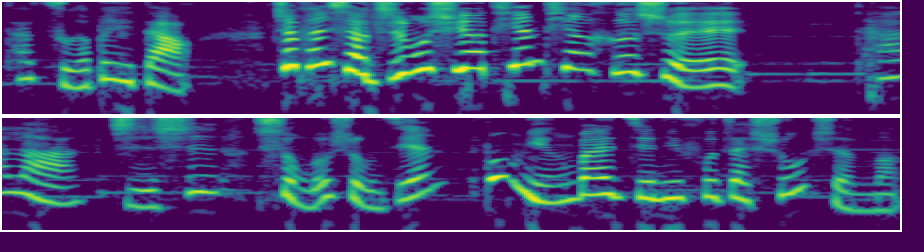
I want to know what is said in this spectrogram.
他责备道：“这盆小植物需要天天喝水。”他啦只是耸了耸肩，不明白杰尼夫在说什么。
